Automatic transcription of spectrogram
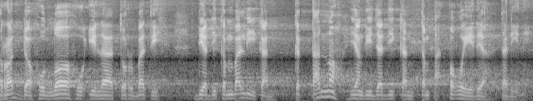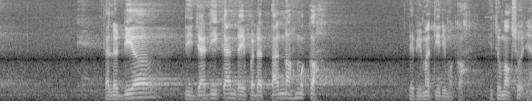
raddahullahu ila turbatih dia dikembalikan ke tanah yang dijadikan tempat perui dia tadi ini kalau dia dijadikan daripada tanah Mekah dia pergi mati di Mekah. Itu maksudnya.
